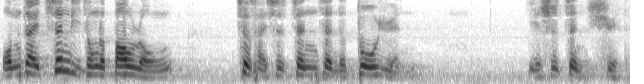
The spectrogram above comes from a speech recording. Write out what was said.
我们在真理中的包容，这才是真正的多元，也是正确的。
